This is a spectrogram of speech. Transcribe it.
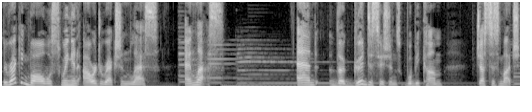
the wrecking ball will swing in our direction less and less. And the good decisions will become just as much,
